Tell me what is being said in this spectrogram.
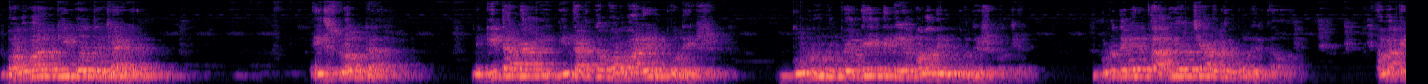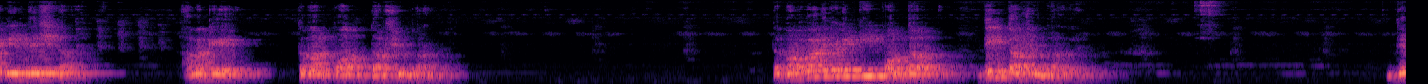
ভগবান কি বলতে চাইলেন? এই শ্লোকটা গীতাটা কি? গীতার তো ভগবানের উপদেশ। গুরু রূপেতে তিনি আমাদের উপদেশ করছেন। গুরুদেবের দাবি হচ্ছে আমাকে উপদেশ দেওয়া আমাকে নির্দেশ দাও। আমাকে তোমার পথ দর্শন করানো তো ভগবান এখানে কি পথ দিক দর্শন করাবে যে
